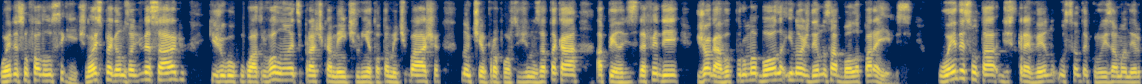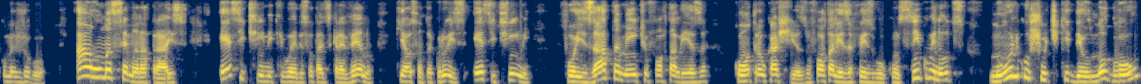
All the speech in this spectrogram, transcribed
O Anderson falou o seguinte: nós pegamos um adversário que jogou com quatro volantes, praticamente linha totalmente baixa, não tinha proposta de nos atacar, apenas de se defender, jogava por uma bola e nós demos a bola para eles. O Anderson está descrevendo o Santa Cruz, a maneira como ele jogou. Há uma semana atrás, esse time que o Anderson está descrevendo, que é o Santa Cruz, esse time foi exatamente o Fortaleza contra o Caxias. O Fortaleza fez gol com cinco minutos, no único chute que deu no gol,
